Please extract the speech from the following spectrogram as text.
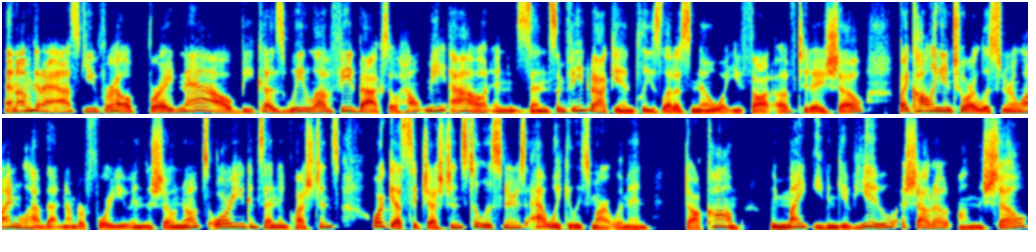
And I'm going to ask you for help right now because we love feedback. So help me out and send some feedback in. Please let us know what you thought of today's show by calling into our listener line. We'll have that number for you in the show notes, or you can send in questions or guest suggestions to listeners at wickedlysmartwomen.com. We might even give you a shout out on the show.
